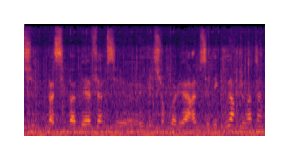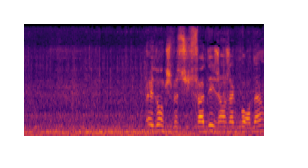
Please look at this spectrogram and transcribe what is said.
C'est pas, pas, BFM, c'est euh, il est sur quoi le RMC découverte le matin? Et donc je me suis fadé Jean-Jacques Bourdin.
